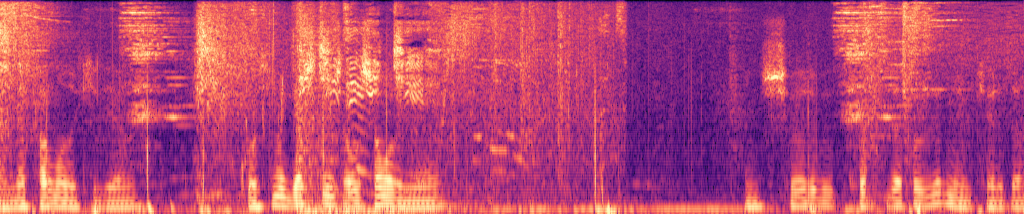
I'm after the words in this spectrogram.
Bende kalmadı kill ya. Kostüme gerçekten hiç alışamadım ya. Şöyle bir torpil yapabilir miyim bir kere daha?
